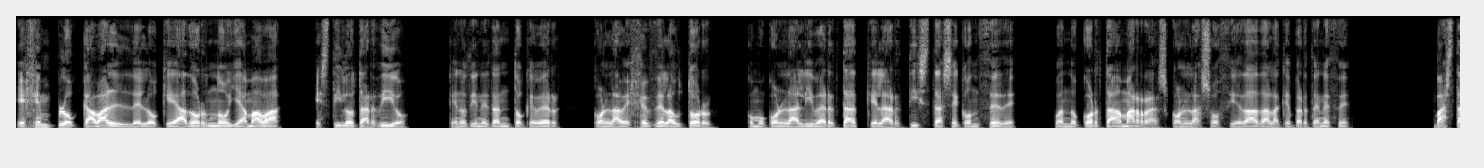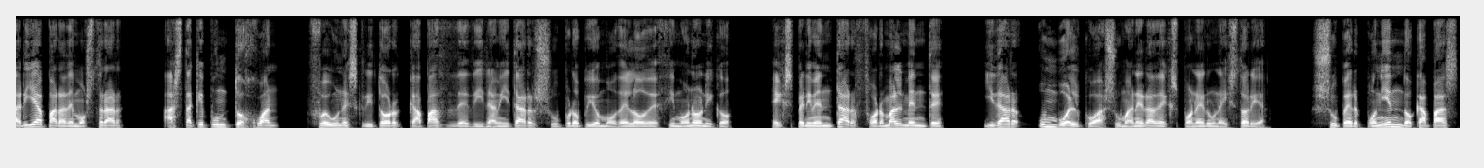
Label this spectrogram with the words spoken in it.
ejemplo cabal de lo que Adorno llamaba estilo tardío, que no tiene tanto que ver con la vejez del autor como con la libertad que el artista se concede cuando corta amarras con la sociedad a la que pertenece, bastaría para demostrar hasta qué punto Juan fue un escritor capaz de dinamitar su propio modelo decimonónico, experimentar formalmente y dar un vuelco a su manera de exponer una historia, superponiendo capas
